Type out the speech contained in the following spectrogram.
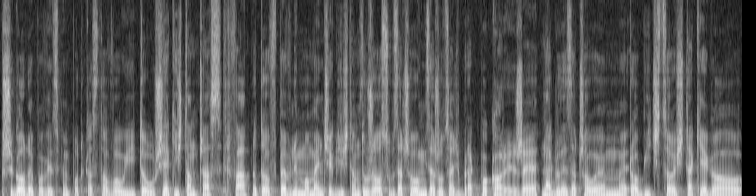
przygodę powiedzmy powiedzmy podcastową i to już jakiś tam czas trwa, no to w pewnym momencie gdzieś tam dużo osób zaczęło mi zarzucać brak pokory, że nagle zacząłem robić coś takiego,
